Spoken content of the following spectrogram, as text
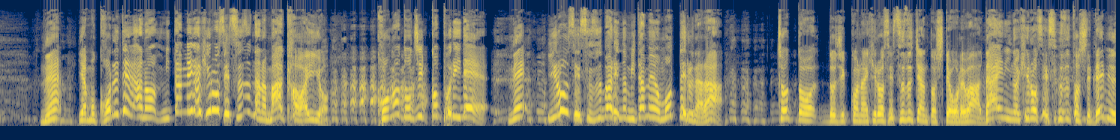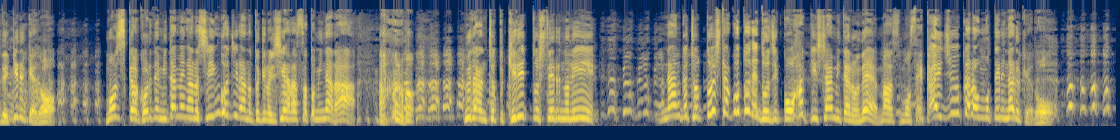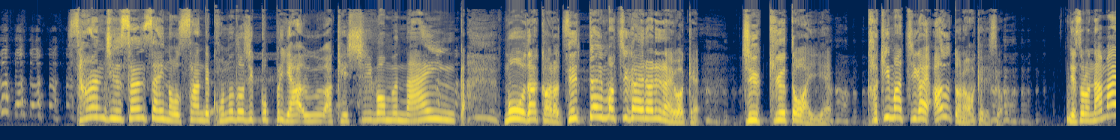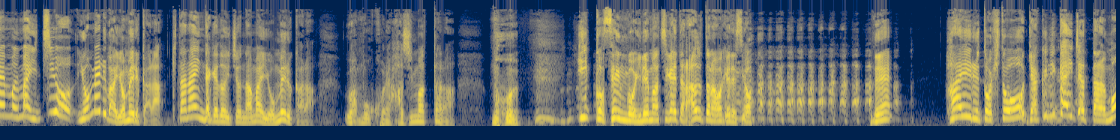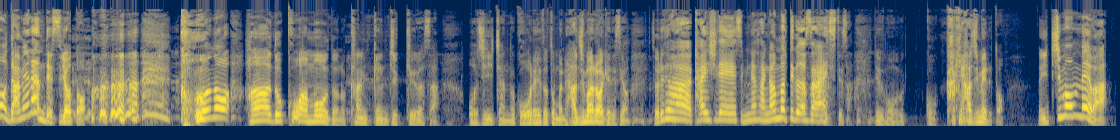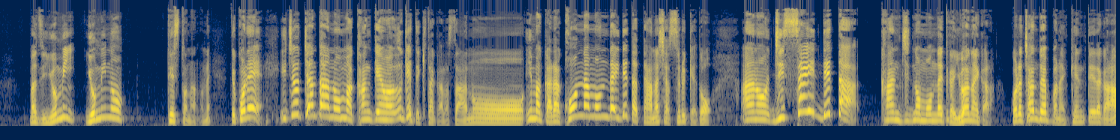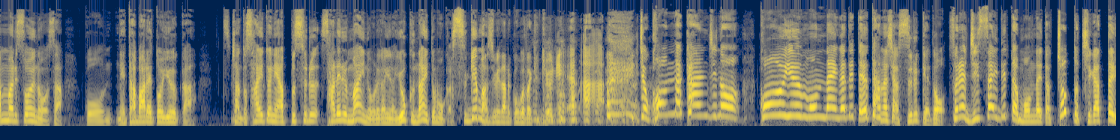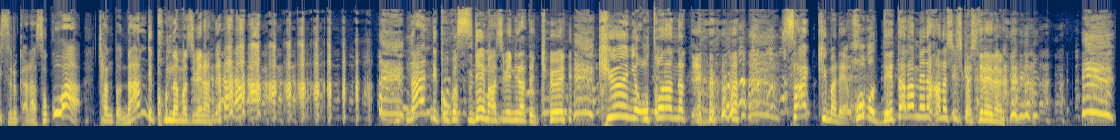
ね。いやもうこれで、あの、見た目が広瀬すずならまあ可愛いよ。このドジっ子プリで、ね、広瀬すずばりの見た目を持ってるなら、ちょっとドジっ子な広瀬すずちゃんとして俺は、第二の広瀬すずとしてデビューできるけど、もしくはこれで見た目があの、シン・ゴジラの時の石原さとみなら、あの、普段ちょっとキリッとしてるのに、なんかちょっとしたことでドジっ子を発揮しちゃうみたいので、まあもう世界中から表になるけど、33歳のおっさんでこのドジっ子っぷり、いや、うわ、消しゴムないんか。もうだから絶対間違えられないわけ。10級とはいえ。書き間違いアウトなわけですよ。で、その名前も、まあ一応読めれば読めるから、汚いんだけど一応名前読めるから、うわ、もうこれ始まったら、もう、一個線を入れ間違えたらアウトなわけですよ。ね？入ると人を逆に書いちゃったらもうダメなんですよと。このハードコアモードの関係10級がさ、おじいちゃんの号令とともに始まるわけですよ。それでは開始です。皆さん頑張ってくださいつってさ。で、もう、こう書き始めると。1問目は、まず読み、読みのテストなのね。で、これ、一応ちゃんとあの、まあ、関係は受けてきたからさ、あのー、今からこんな問題出たって話はするけど、あの、実際出た感じの問題とか言わないから。これはちゃんとやっぱね、検定だからあんまりそういうのをさ、こう、ネタバレというか、ちゃんとサイトにアップする、される前に俺が言うのは良くないと思うから、すげえ真面目だな、ここだけ急に。一応こんな感じの、こういう問題が出たよって話はするけど、それは実際出た問題とはちょっと違ったりするから、そこは、ちゃんとなんでこんな真面目なんだよ。なんでここすげえ真面目になって、急に、急に大人になって。さっきまでほぼデタラメな話しかしてないのに。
